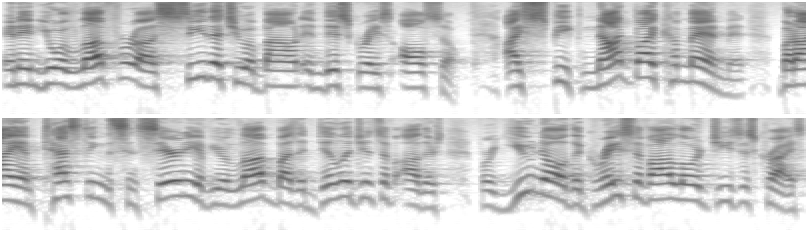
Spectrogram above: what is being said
and in your love for us, see that you abound in this grace also. I speak not by commandment, but I am testing the sincerity of your love by the diligence of others. For you know the grace of our Lord Jesus Christ,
